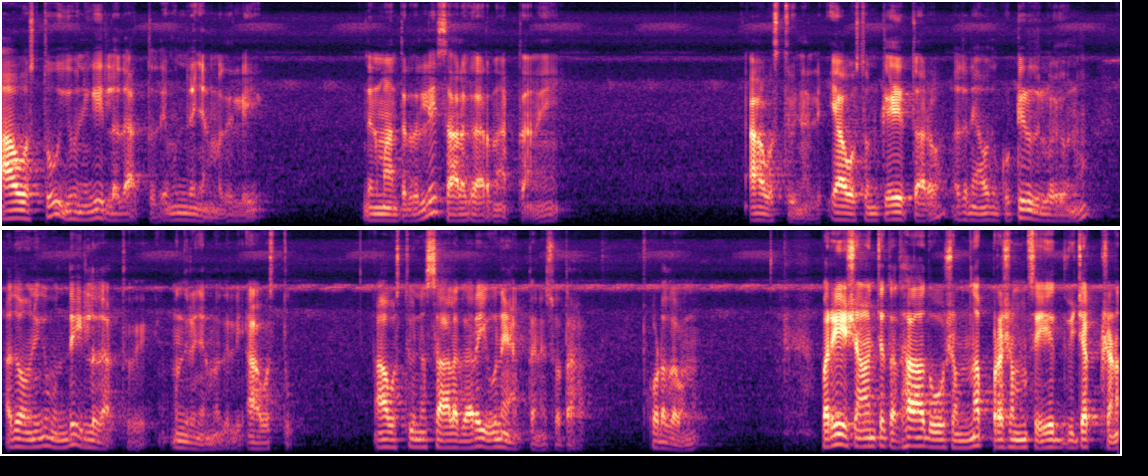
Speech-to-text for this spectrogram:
ಆ ವಸ್ತು ಇವನಿಗೆ ಇಲ್ಲದಾಗ್ತದೆ ಮುಂದಿನ ಜನ್ಮದಲ್ಲಿ. ಜನ್ಮಾಂತರದಲ್ಲಿ ಸಾಲಗಾರನಾಗ್ತಾನೆ. ಆ ವಸ್ತುವಿನಲ್ಲಿ ಯಾವ ವಸ್ತುವನ್ನು ಕೇಳಿರ್ತಾರೋ ಅದನ್ನು ಯಾವುದನ್ನು ಕೊಟ್ಟಿರುವುದಿಲ್ಲೋ ಇವನು. ಅದು ಅವನಿಗೆ ಮುಂದೆ ಇಲ್ಲದಾಗ್ತದೆ ಮುಂದಿನ ಜನ್ಮದಲ್ಲಿ ಆ ವಸ್ತು. ಆ ವಸ್ತುವಿನ ಸಾಲಗಾರ ಇವನೇ ಆಗ್ತಾನೆ ಸ್ವತಃ, ಕೊಡದವನು. ಪರೇಶಾಂಚ ತಥಾ ದೋಷಂ ನ ಪ್ರಶಂಸೆಯದ್ವಿಚಕ್ಷಣ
